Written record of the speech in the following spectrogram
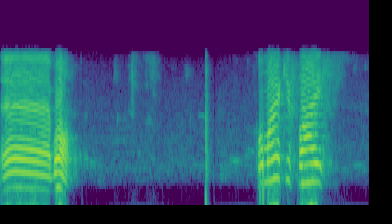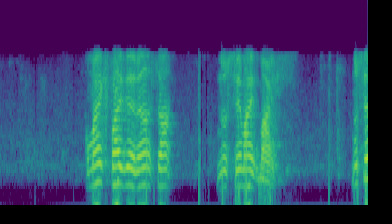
É, bom. Como é que faz Como é que faz herança no C++? No C++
